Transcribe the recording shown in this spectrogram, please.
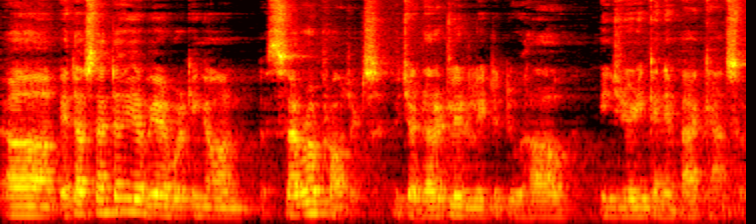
Uh, at our center here, we are working on several projects which are directly related to how engineering can impact cancer.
